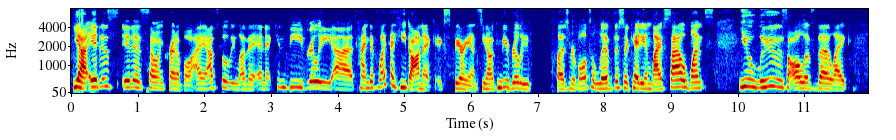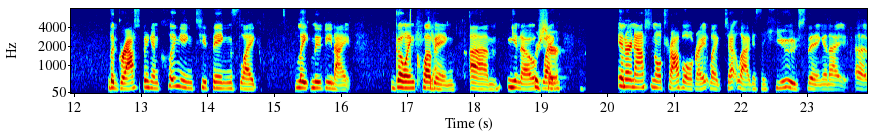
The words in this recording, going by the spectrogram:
Yeah it is it is so incredible. I absolutely love it. And it can be really uh, kind of like a hedonic experience. You know it can be really pleasurable to live the circadian lifestyle once you lose all of the like the grasping and clinging to things like late movie night going clubbing yeah. um you know For like sure international travel, right? Like jet lag is a huge thing. And I uh,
